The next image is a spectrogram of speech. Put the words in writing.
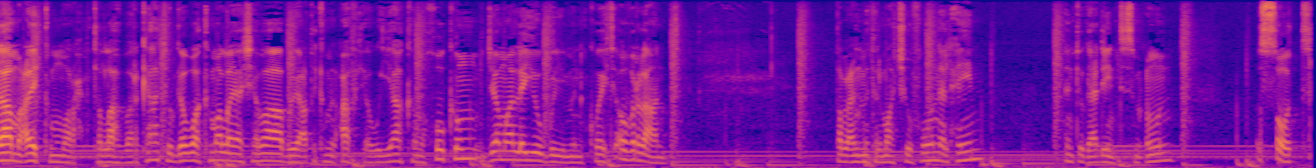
السلام عليكم ورحمة الله وبركاته. قواكم الله يا شباب ويعطيكم العافية. وياكم أخوكم جمال ليوبي من كويت أوفرلاند. طبعا مثل ما تشوفون الحين أنتم قاعدين تسمعون الصوت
